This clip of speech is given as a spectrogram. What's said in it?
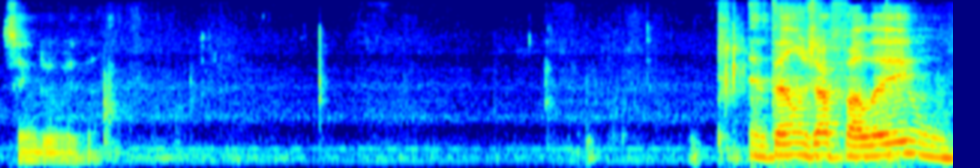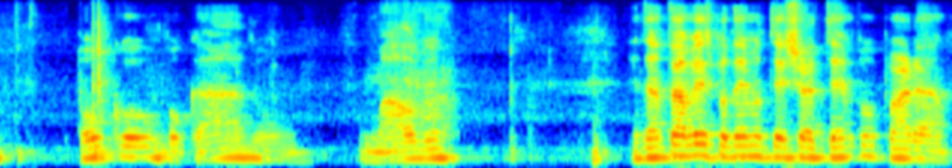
sem dúvida. Então já falei um pouco, um bocado, um, um algo. Então talvez podemos deixar tempo para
